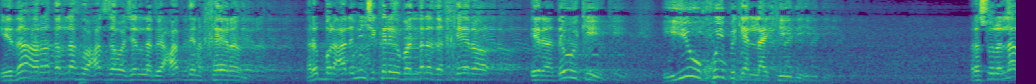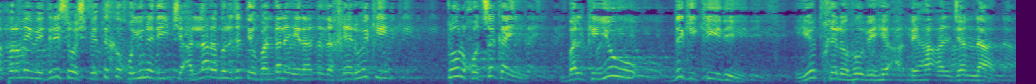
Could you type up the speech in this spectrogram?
اذا اراد الله عز وجل بعبد خيرا رب العالمین چې کله بندله د خیر اراده وکي یو خوې په کې الله کې دی رسول الله فرمایي وی درې سو شپېته خوینه دی چې الله رب العزت یو بندله اراده د خیر وکي ټول خود څه کوي بلکې یو دګي کې دی يدخله به بها الجنه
